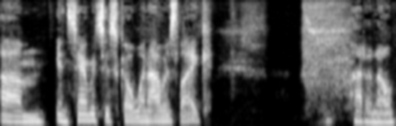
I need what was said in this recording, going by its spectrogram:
um, in San Francisco when I was like, I don't know,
